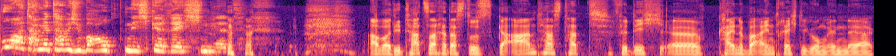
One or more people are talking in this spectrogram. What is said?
boah, damit habe ich überhaupt nicht gerechnet. Aber die Tatsache, dass du es geahnt hast, hat für dich äh, keine Beeinträchtigung in der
